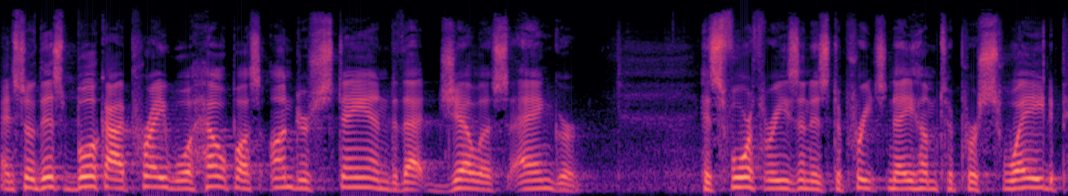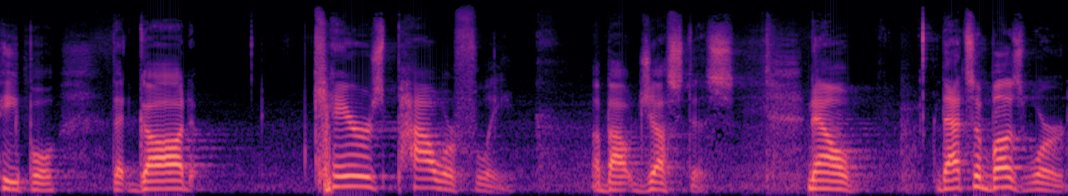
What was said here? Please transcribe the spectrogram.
And so, this book, I pray, will help us understand that jealous anger. His fourth reason is to preach Nahum to persuade people that God cares powerfully about justice. Now, that's a buzzword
